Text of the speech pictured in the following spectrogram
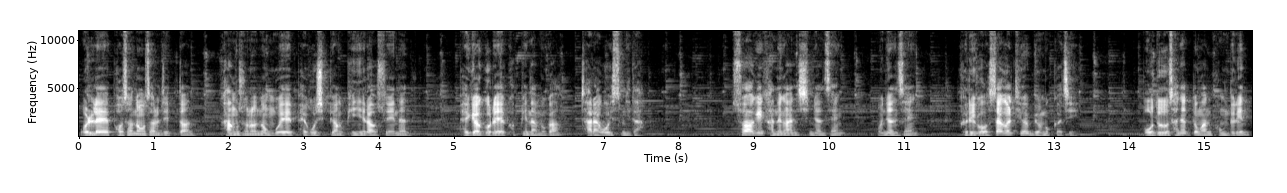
원래 버섯 농사를 짓던 강순우 농부의 150평 비닐하우스에는 100여 그루의 커피 나무가 자라고 있습니다. 수확이 가능한 10년생, 5년생, 그리고 싹을 틔운 묘목까지 모두 4년 동안 공들인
